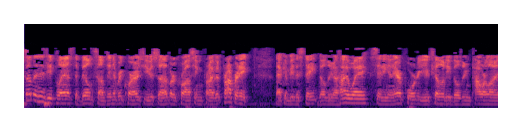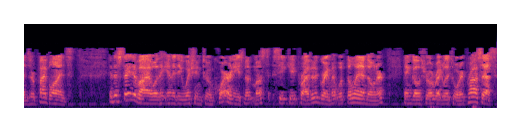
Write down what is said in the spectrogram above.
Some entity plans to build something that requires use of or crossing private property. That can be the state building a highway, city and airport, or utility building power lines or pipelines. In the state of Iowa, the entity wishing to acquire an easement must seek a private agreement with the landowner and go through a regulatory process.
